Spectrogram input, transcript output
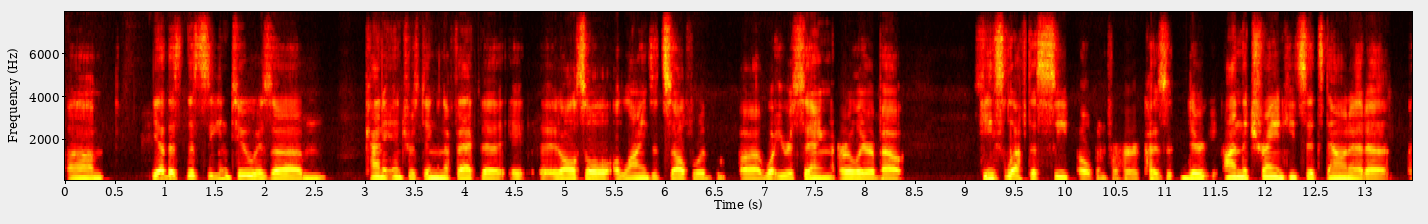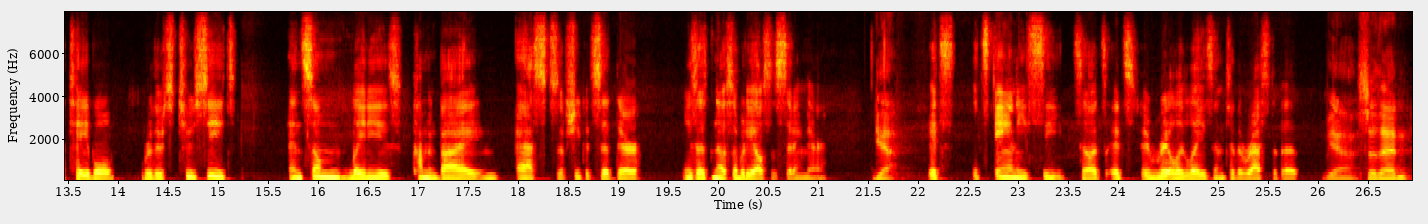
Um, yeah, this this scene too is um kind of interesting in the fact that it it also aligns itself with uh, what you were saying earlier about he's left a seat open for her because they're on the train. He sits down at a, a table where there's two seats, and some lady is coming by and asks if she could sit there. He says, "No, somebody else is sitting there." Yeah. it's it's Annie's seat, so it's it's it really lays into the rest of it. Yeah. So then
